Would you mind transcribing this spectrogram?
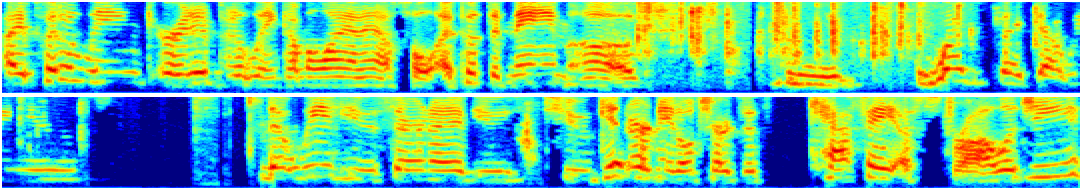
I put a link, or I didn't put a link. I'm a lion asshole. I put the name of the website that we use that we've used, Sarah and I have used to get our natal charts. It's Cafe Astrology.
